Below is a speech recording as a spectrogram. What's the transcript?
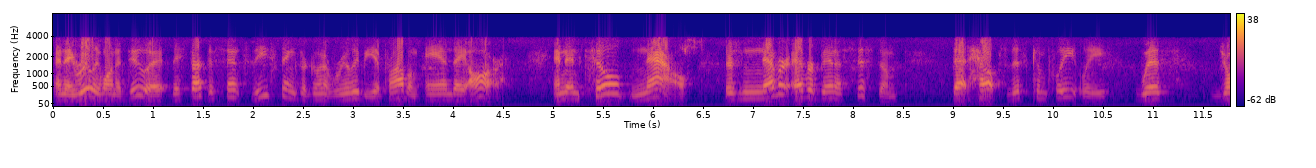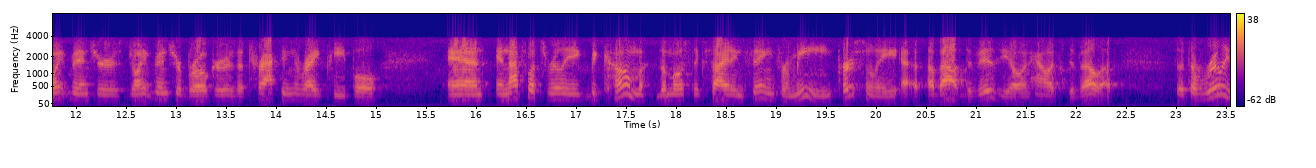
and they really want to do it, they start to sense these things are going to really be a problem, and they are. And until now, there's never ever been a system that helps this completely with joint ventures, joint venture brokers, attracting the right people, and and that's what's really become the most exciting thing for me personally uh, about DUvisio and how it's developed. So it's a really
